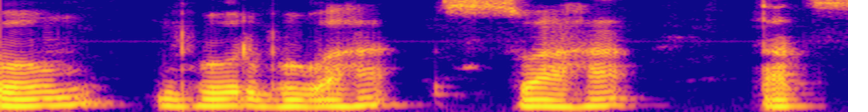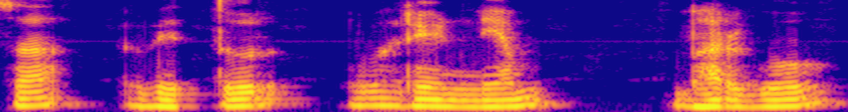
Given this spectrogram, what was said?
ओम भूर्भुवः स्वः तत्सवितुर्वरेण्यं भर्गो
